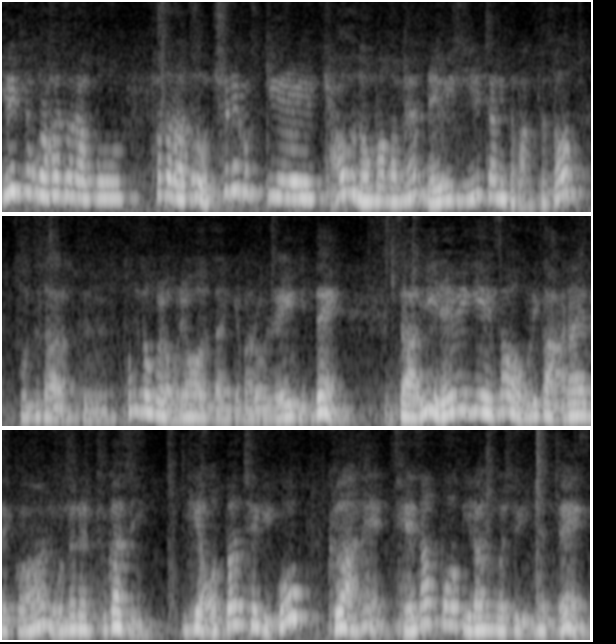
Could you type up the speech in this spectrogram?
1독을 하더라도 하더라도 출애굽기를 겨우 넘어가면 레위기 1장에서 막혀서 모두 다 그 통독을 어려워한다는 게 바로 레위기인데 자, 이 레위기에서 우리가 알아야 될 건 오늘은 두 가지. 이게 어떤 책이고 그 안에 제사법이라는 것이 있는데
